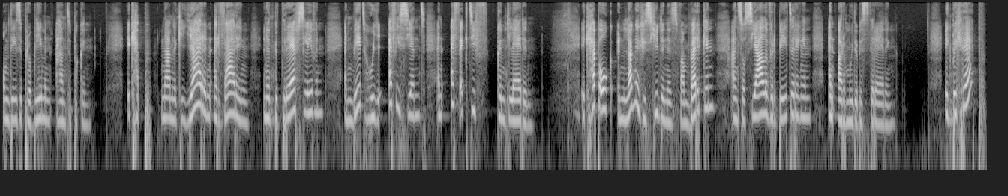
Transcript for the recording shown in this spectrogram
om deze problemen aan te pakken. Ik heb namelijk jaren ervaring in het bedrijfsleven en weet hoe je efficiënt en effectief kunt leiden. Ik heb ook een lange geschiedenis van werken aan sociale verbeteringen en armoedebestrijding. Ik begrijp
